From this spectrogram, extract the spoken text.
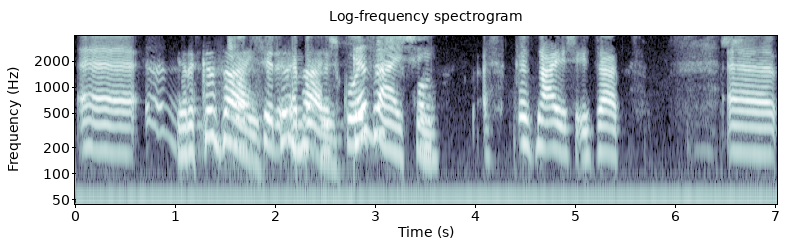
Uh, Era casais. Pode ser casais. ambas as coisas. Casais, sim. Casais, exato. Uh,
